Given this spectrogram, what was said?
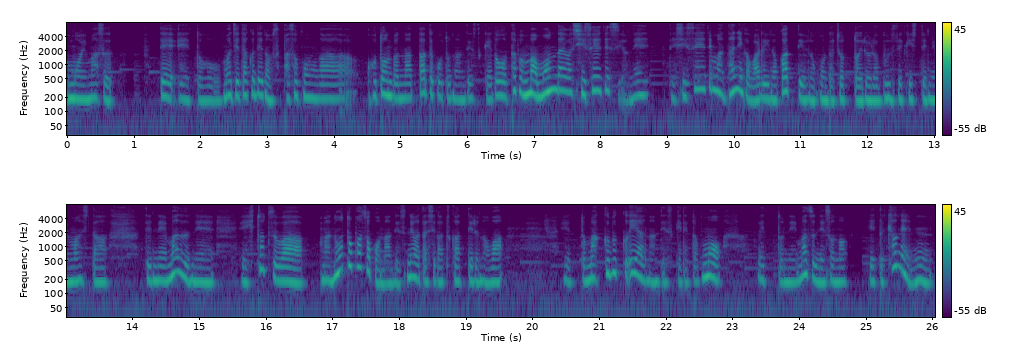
思います。で、えーとまあ、自宅でのパソコンがほとんどになったってことなんですけど多分まあ問題は姿勢ですよね。で姿勢でまあ何が悪いのかっていうのを今度はちょっといろいろ分析してみました。でねまずね、え一つは、まあ、ノートパソコンなんですね私が使ってるのは。えっと MacBook Air なんですけれどもえっとねまずねそのえっと去年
